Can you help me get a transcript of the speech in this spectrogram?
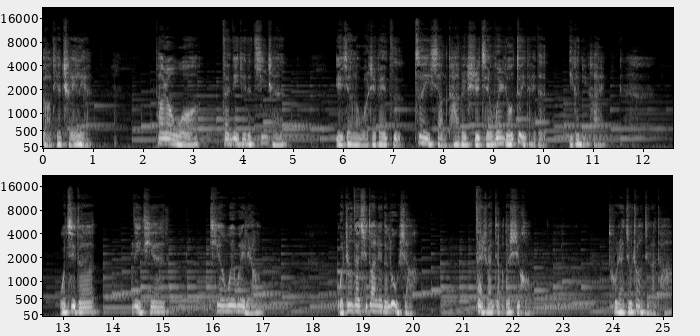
老天垂怜，他让我在那天的清晨遇见了我这辈子最想他被世界温柔对待的一个女孩。我记得那天天微微凉，我正在去锻炼的路上，在转角的时候。突然就撞见了他，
